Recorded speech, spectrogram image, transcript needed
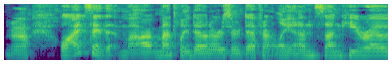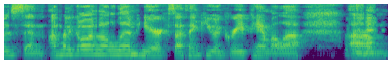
Yeah. Well, I'd say that our monthly donors are definitely unsung heroes. And I'm going to go on a limb here because I think you agree, Pamela. Um,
